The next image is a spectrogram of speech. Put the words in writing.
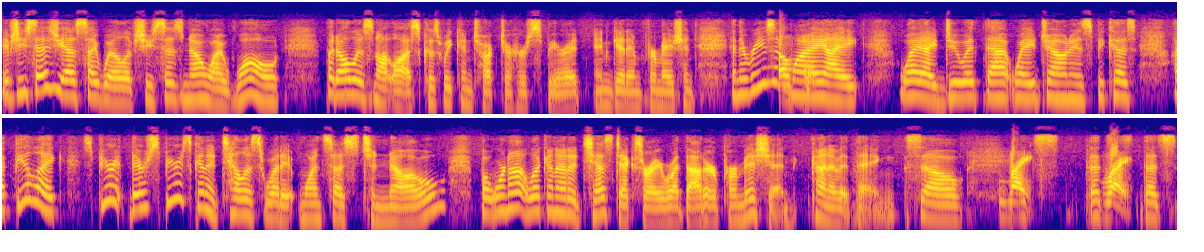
If she says yes, I will. If she says no, I won't. But all is not lost because we can talk to her spirit and get information. And the reason oh, Okay. why I why I do it that way, Joan, is because I feel like spirit their spirit's going to tell us what it wants us to know, but we're not looking at a chest X-ray without our permission, kind of a thing. So Right. that's that's Right. that's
